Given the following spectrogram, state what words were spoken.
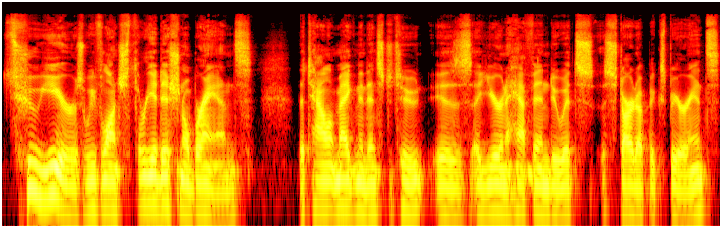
two years, we've launched three additional brands. The Talent Magnet Institute is a year and a half into its startup experience.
